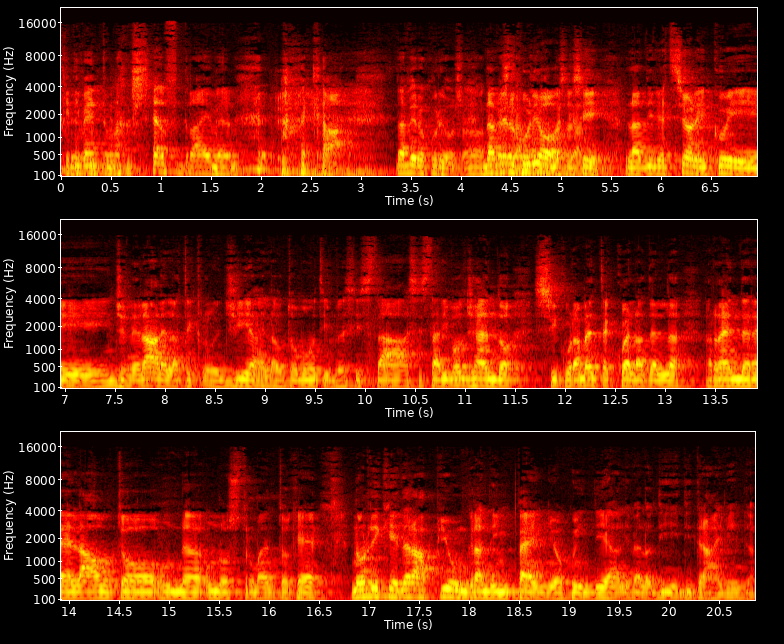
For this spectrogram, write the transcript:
che diventa una self-driver car davvero curioso. No? Davvero curioso, sì. La direzione in cui in generale la tecnologia e l'automotive si sta, si sta rivolgendo sicuramente è quella del rendere l'auto un, uno strumento che non richiederà più un grande impegno quindi a livello di, di driving.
